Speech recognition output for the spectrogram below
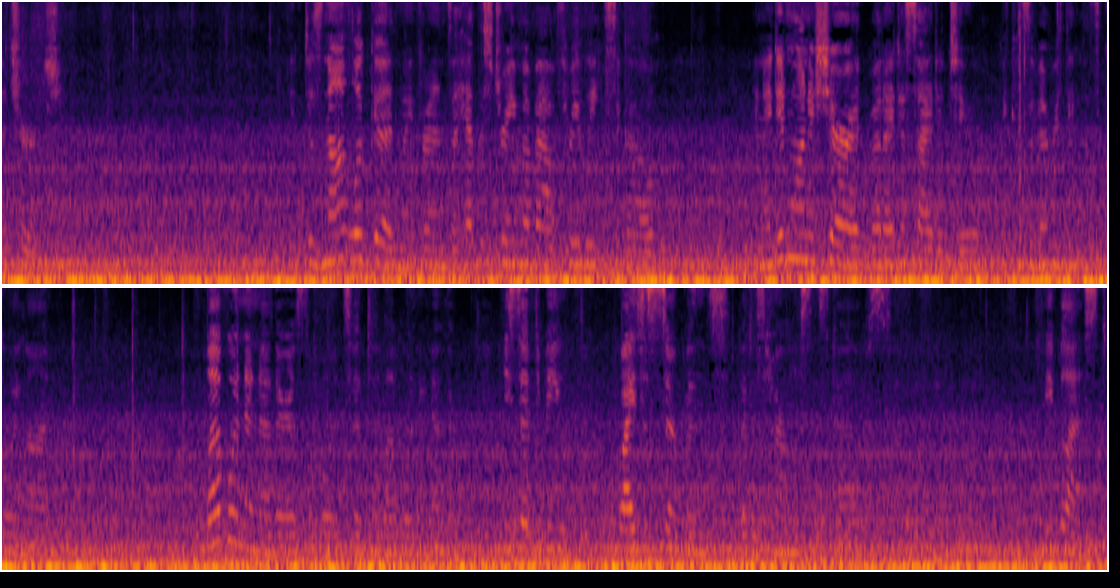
the church. It does not look good, my friends. I had this dream about three weeks ago, and I didn't want to share it, but I decided to because of everything that's going on. Love one another as the Lord said to love one another. He said to be wise as serpents, but as harmless as doves. Be blessed.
